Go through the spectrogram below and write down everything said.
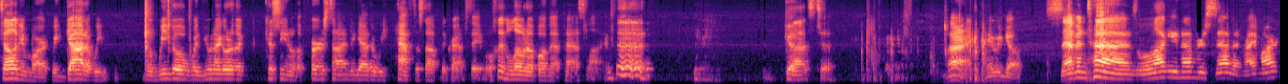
telling you, Mark, we got it. We when we go when you and I go to the casino the first time together, we have to stop at the craps table and load up on that pass line. Gots to. Alright, here we go. Seven times. Lucky number seven, right, Mark?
